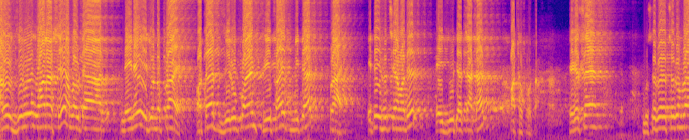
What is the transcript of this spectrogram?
আরও জিরো ওয়ান আসে, আমরা ওটা আর নেই নেই, এই জন্য প্রায়, অর্থাৎ zero point three five metre প্রায়। এটাই হচ্ছে আমাদের এই দুইটা চাকার পার্থক্যটা ঠিক আছে? বুঝতে পেরেছ তোমরা?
